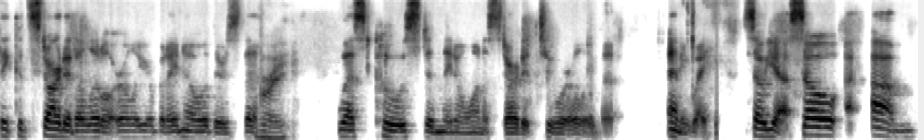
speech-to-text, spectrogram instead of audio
They could start it a little earlier, but I know there's the right. West Coast and they don't want to start it too early. But anyway, so yeah, so um,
